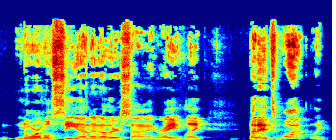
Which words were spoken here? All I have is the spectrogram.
normalcy on another side, right? Like, but it's what like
